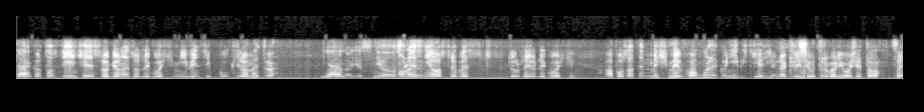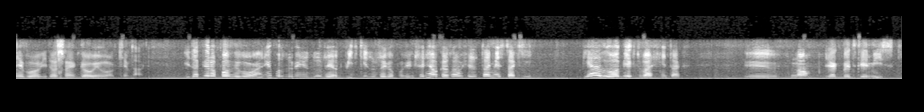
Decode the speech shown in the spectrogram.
tak. Tylko to zdjęcie jest robione z odległości mniej więcej pół kilometra. Ja, Ono jest nieostre. Ono jest nieostre bez dużej odległości, a poza tym myśmy w ogóle go nie widzieli. Na kliszy utrwaliło się to, co nie było widoczne gołym okiem. Tak. I dopiero po wywołaniu, po zrobieniu dużej odbitki, dużego powiększenia, okazało się, że tam jest taki biały obiekt właśnie tak, no, Jakby dwie miski.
